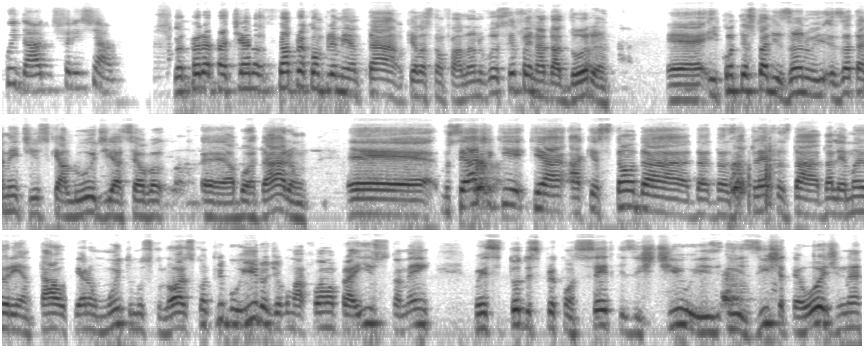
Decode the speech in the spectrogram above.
cuidado diferenciado. Doutora Tatiana, só para complementar o que elas estão falando, você foi nadadora é, e contextualizando exatamente isso que a Lud e a Selva é, abordaram, é, você acha que, que a, a questão da, da, das atletas da, da, Alemanha Oriental, que eram muito musculosas, contribuíram de alguma forma para isso também, com esse, todo esse preconceito que existiu e, e existe até hoje, né?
